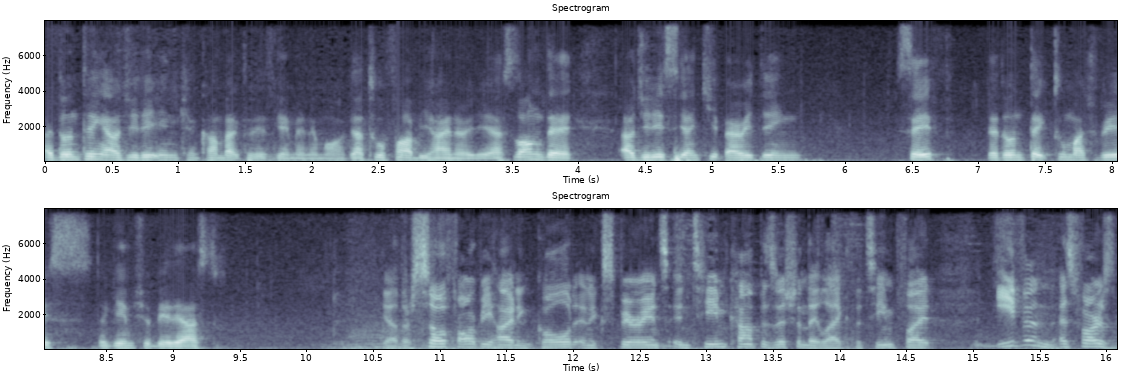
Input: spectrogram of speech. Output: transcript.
I don't think LGD in can come back to this game anymore. They're too far behind already. As long they LGD CN keep everything safe, they don't take too much risk. The game should be theirs. Yeah, they're so far behind in gold and experience. In team composition, they lack the team fight. Even as far as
